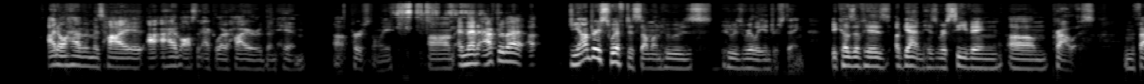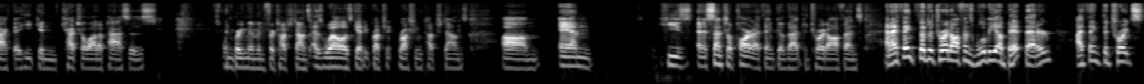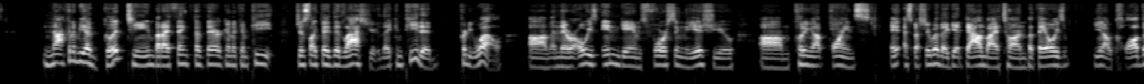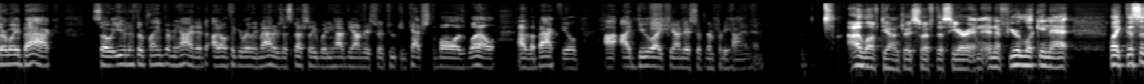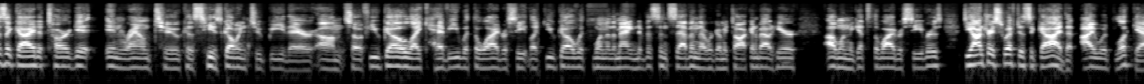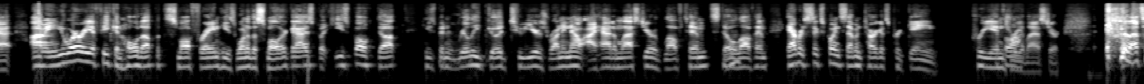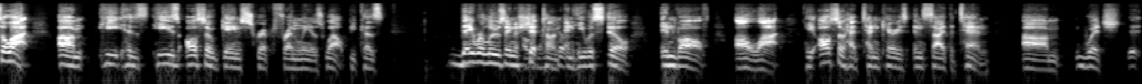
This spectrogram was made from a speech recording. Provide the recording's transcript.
I don't have him as high. I, I have Austin Ekeler higher than him uh, personally. Um, and then after that, uh, DeAndre Swift is someone who's who's really interesting because of his again his receiving um, prowess and the fact that he can catch a lot of passes and bring them in for touchdowns as well as getting rushing, rushing touchdowns. Um, and he's an essential part, I think, of that Detroit offense. And I think the Detroit offense will be a bit better. I think Detroit's not going to be a good team, but I think that they're going to compete just like they did last year. They competed pretty well. Um, and they were always in games forcing the issue, um, putting up points, especially when they get down by a ton, but they always, you know, clawed their way back. So even if they're playing from behind it, I don't think it really matters, especially when you have DeAndre Swift who can catch the ball as well out of the backfield. I, I do like DeAndre Swift. I'm pretty high on him. I love DeAndre Swift this year. And, and if you're looking at like this is a guy to target in round two because he's going to be there. Um, so if you go like heavy with the wide receipt, like you go with one of the magnificent seven that we're going to be talking about here uh, when we get to the wide receivers, DeAndre Swift is a guy that I would look at. I mean, you worry if he can hold up with the small frame. He's one of the smaller guys, but he's bulked up. He's been really good two years running now. I had him last year, loved him, still Mhm. love him. He averaged 6.7 targets per game pre-injury last year. That's a lot. Um, he has he's also game script friendly as well because they were losing a shit ton and he was still involved a lot. He also had 10 carries inside the 10, um, which uh,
